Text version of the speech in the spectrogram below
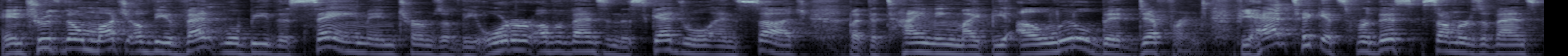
In truth, though, much of the event will be the same in terms of the order of events and the schedule and such, but the timing might be a little bit different. If you had tickets for this summer's events,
